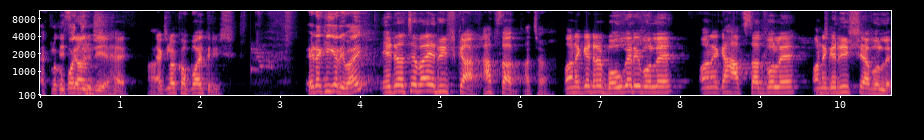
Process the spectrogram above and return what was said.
এক লক্ষ পঁয়ত্রিশ? দিয়ে হ্যাঁ এক লক্ষ পঁয়ত্রিশ। এটা কি গাড়ি ভাই? এটা হচ্ছে ভাই রিস্কা হাফসাদ। আচ্ছা। অনেকে এটার বউ গাড়ি বলে অনেকে হাফসাদ বলে অনেকে রিক্সা বলে।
